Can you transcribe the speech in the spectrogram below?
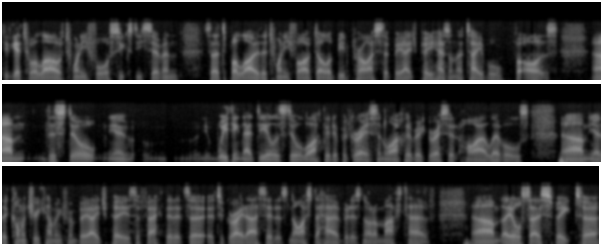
did get to a low of twenty four sixty seven. So that's below the twenty five dollar bid price that BHP has on the table for Oz. Um, there's still you know we think that deal is still likely to progress and likely to progress at higher levels. Um, you know, the commentary coming from BHP is the fact that it's a it's a great asset. It's nice to have, but it's not a must-have. Um, they also speak to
